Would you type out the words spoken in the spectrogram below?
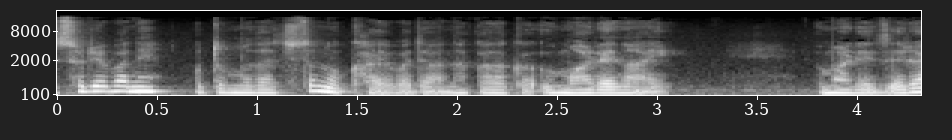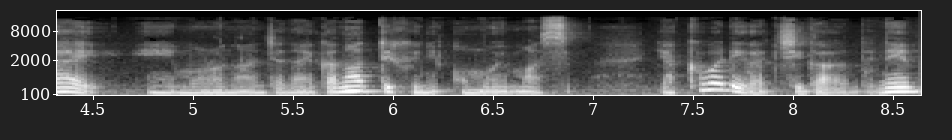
それはねお友達との会話ではなかなか生まれない生まれづらいものなんじゃないかなっていうふうに思います。役割が違うんでね、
